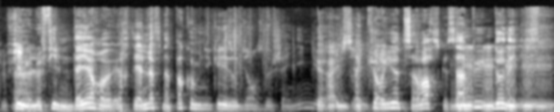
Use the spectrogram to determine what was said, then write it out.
Le euh, film. le film. D'ailleurs, euh, RTL 9 n'a pas communiqué les audiences de Shining. Euh, Aïe, je serais aïe, curieux de savoir ce que ça a Mm, pu mm, donner. mm.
